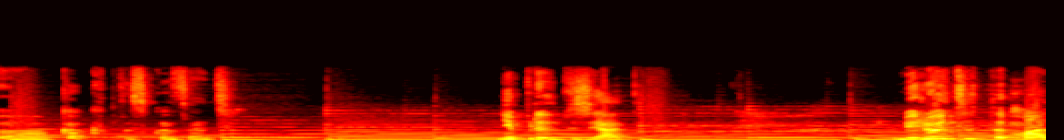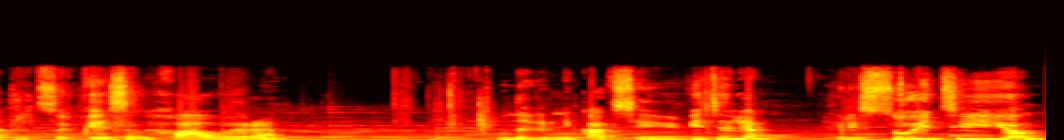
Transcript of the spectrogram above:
э, как это сказать, непредвзято. Берете матрицу Эйзенхауэра, вы наверняка все ее видели, рисуете ее,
